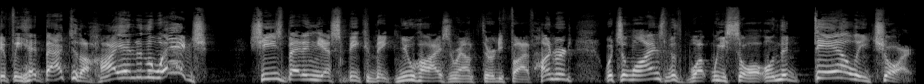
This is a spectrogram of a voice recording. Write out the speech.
If we head back to the high end of the wedge, she's betting the S&P could make new highs around 3,500, which aligns with what we saw on the daily chart.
